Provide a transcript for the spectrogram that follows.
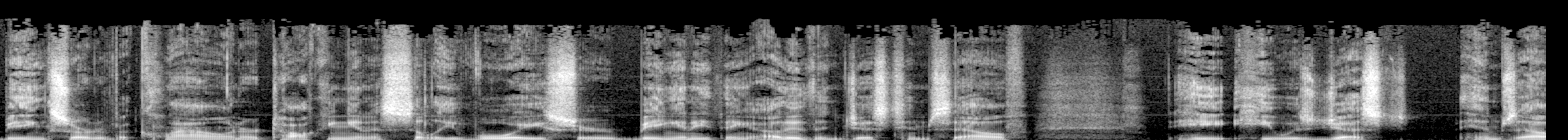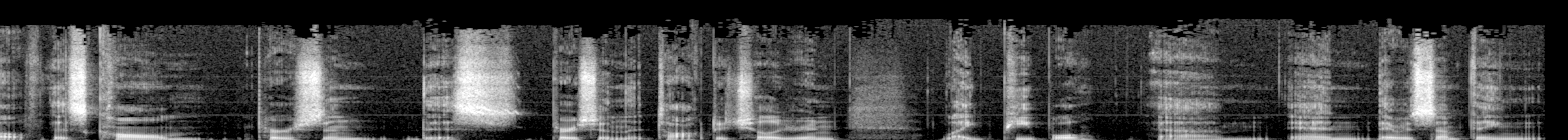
being sort of a clown or talking in a silly voice or being anything other than just himself. He he was just himself, this calm person, this person that talked to children like people. Um, and there was something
